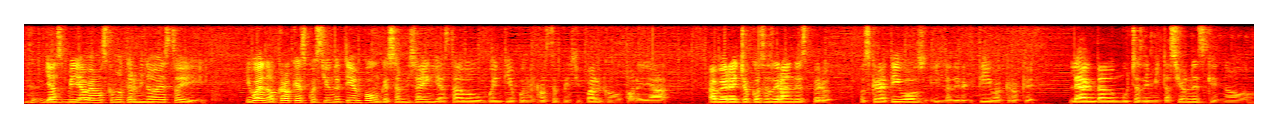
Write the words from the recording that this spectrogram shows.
ya, ya vemos cómo terminó esto y, y bueno, creo que es cuestión de tiempo, aunque Sami Zayn ya ha estado un buen tiempo en el roster principal como para ya haber hecho cosas grandes, pero los creativos y la directiva creo que le han dado muchas limitaciones que no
